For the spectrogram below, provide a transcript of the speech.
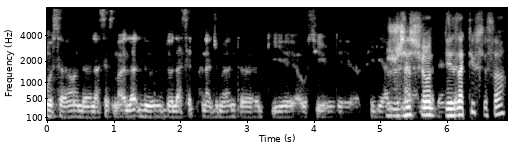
au sein de l'asset de, management, qui est aussi une des filiales. Gestion des actifs, c'est ça?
